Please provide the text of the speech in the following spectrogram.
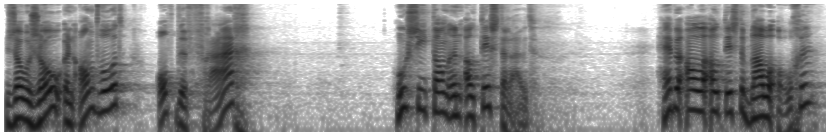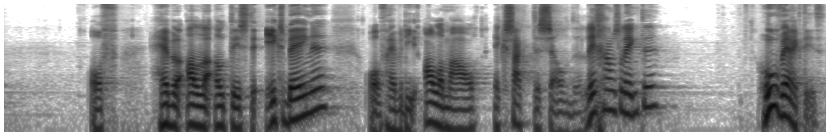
sowieso een antwoord op de vraag: hoe ziet dan een autist eruit? Hebben alle autisten blauwe ogen? Of hebben alle autisten X-benen? Of hebben die allemaal exact dezelfde lichaamslengte? Hoe werkt dit?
